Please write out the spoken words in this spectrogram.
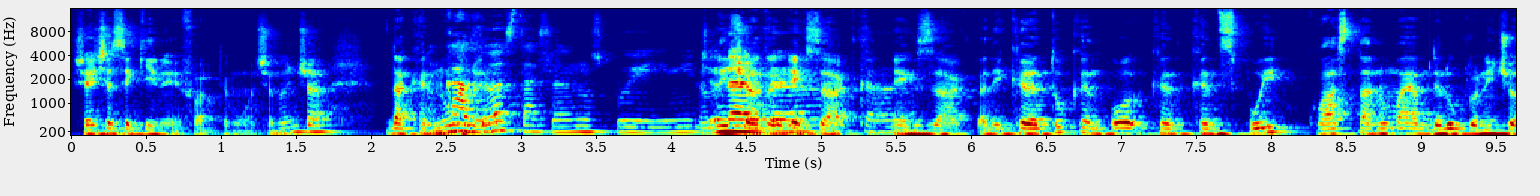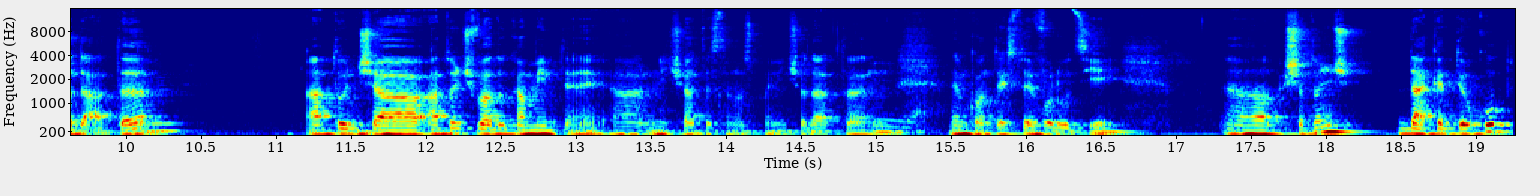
Și aici se chinuie foarte mult. Și atunci, dacă în nu... În cazul ăsta să nu spui niciodată... Niciodată, exact, că... exact. Adică tu când, când, când spui cu asta nu mai am de lucru niciodată, mm atunci, atunci vă aduc aminte uh, niciodată să nu spui niciodată în, da. în contextul evoluției. Uh, și atunci, dacă te ocupi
